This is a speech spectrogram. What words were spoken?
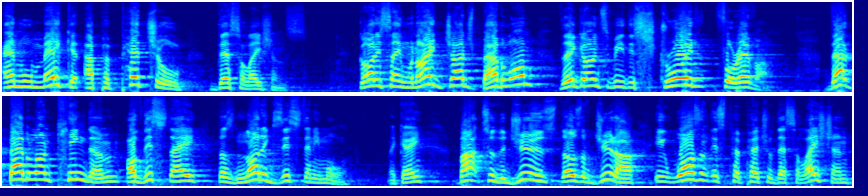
and will make it a perpetual desolations. God is saying, when I judge Babylon, they're going to be destroyed forever. That Babylon kingdom of this day does not exist anymore. Okay? But to the Jews, those of Judah, it wasn't this perpetual desolation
